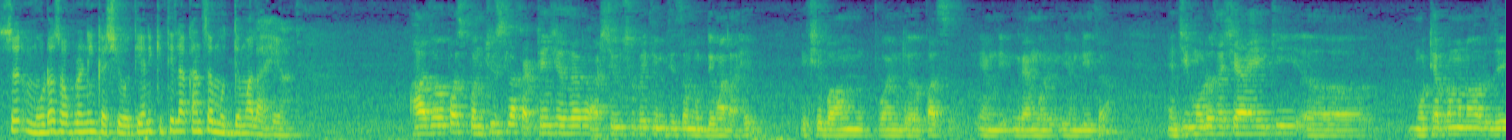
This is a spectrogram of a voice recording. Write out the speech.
सर मोडस ऑपरेटिंग कशी होती आणि किती लाखांचा मुद्देमाल आहे हा? हा जवळपास पंचवीस लाख अठ्ठ्याऐंशी हजार आठशे वीस रुपये किमतीचा मुद्देमाल आहे. एकशे बावन्न पॉईंट पाच एम डी ग्रॅमवर एम डीचा यांची मोडस अशी आहे की मोठ्या प्रमाणावर जे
